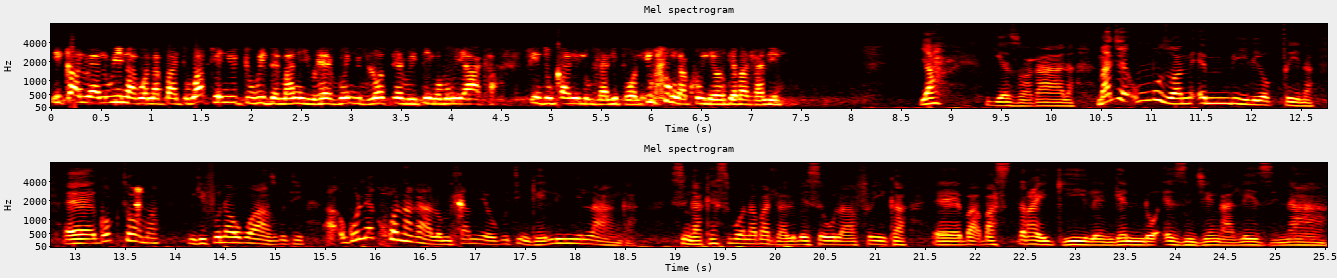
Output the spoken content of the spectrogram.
iqala uyaliwina kona but what can you do with the money you have when you've lost everything obuyakha since uqalile ukudlala ibhola? Ibuhlungu kakhulu leyo nto ebadlalini. Ya kuyezwakala manje umbuzo wami emibili yokugcina eh kokthoma ngifuna ukwazi ukuthi kunekhonakalo mhlawumnye ukuthi ngelinye ilanga singakhe sibona abadlali beSouth Africa eh ba strikeile ngento ezinjengalezi na?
